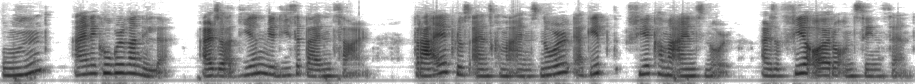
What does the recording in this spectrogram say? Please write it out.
Und eine Kugel Vanille. Also addieren wir diese beiden Zahlen. 3 plus 1,10 ergibt 4,10, also 4 Euro und 10 Cent.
